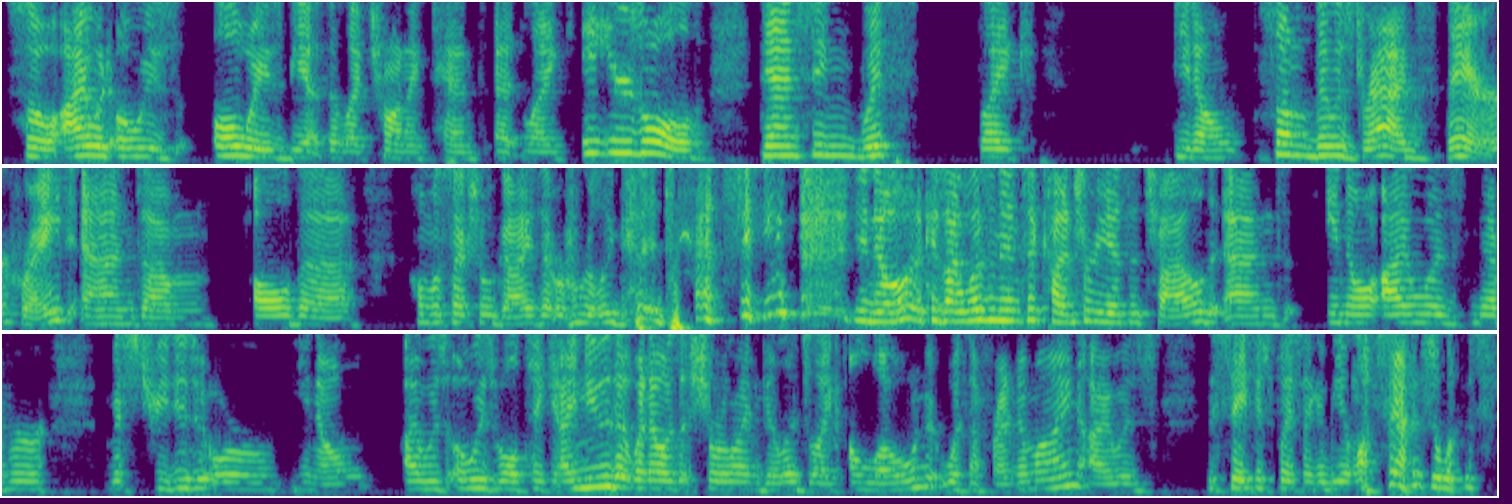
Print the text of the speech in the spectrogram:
So I would always, always be at the electronic tent at like eight years old, dancing with like, you know, some there was drags there, right? And um, all the homosexual guys that were really good at dancing, you know, because I wasn't into country as a child, and you know, I was never mistreated or you know I was always well taken. I knew that when I was at Shoreline Village, like alone with a friend of mine, I was the safest place I could be in Los Angeles.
